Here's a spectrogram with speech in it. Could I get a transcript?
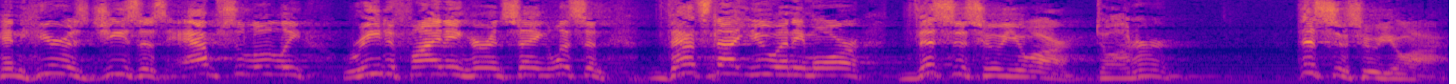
And here is Jesus absolutely redefining her and saying, Listen, that's not you anymore. This is who you are, daughter. This is who you are.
